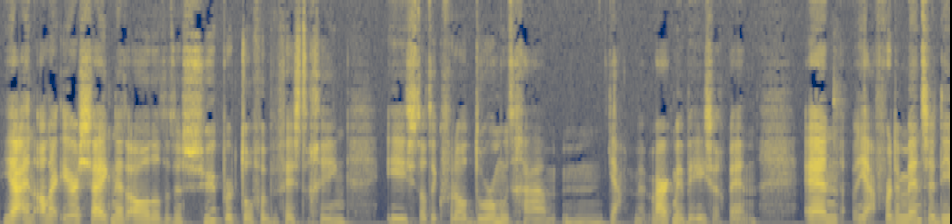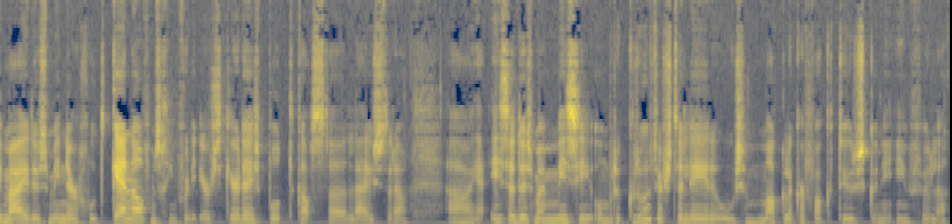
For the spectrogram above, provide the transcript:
Ja, en allereerst zei ik net al dat het een super toffe bevestiging is dat ik vooral door moet gaan mm, ja, waar ik mee bezig ben. En ja, voor de mensen die mij dus minder goed kennen, of misschien voor de eerste keer deze podcast uh, luisteren, uh, ja, is het dus mijn missie om recruiters te leren hoe ze makkelijker vacatures kunnen invullen.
